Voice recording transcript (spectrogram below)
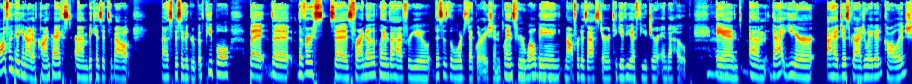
often taken out of context um, because it's about a specific group of people but the the verse says for i know the plans i have for you this is the lord's declaration plans for your mm-hmm. well-being not for disaster to give you a future and a hope mm-hmm. and um, that year i had just graduated college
